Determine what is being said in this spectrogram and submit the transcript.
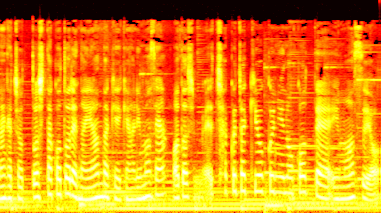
なんかちょっとしたことで悩んだ経験ありません？私めちゃくちゃ記憶に残っていますよ。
